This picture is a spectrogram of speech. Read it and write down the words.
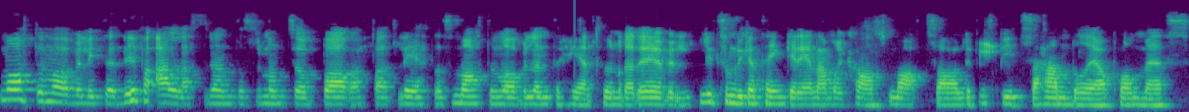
maten var väl lite, det är för alla studenter så det var inte så bara för att leta. Så maten var väl inte helt hundra. Det är väl lite som du kan tänka dig en amerikansk matsal. Det finns pizza, hamburgare, pommes,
